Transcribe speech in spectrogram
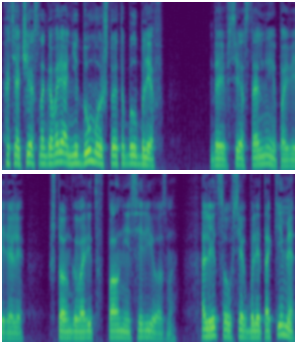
хотя, честно говоря, не думаю, что это был блеф. Да и все остальные поверили, что он говорит вполне серьезно. Лица у всех были такими,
